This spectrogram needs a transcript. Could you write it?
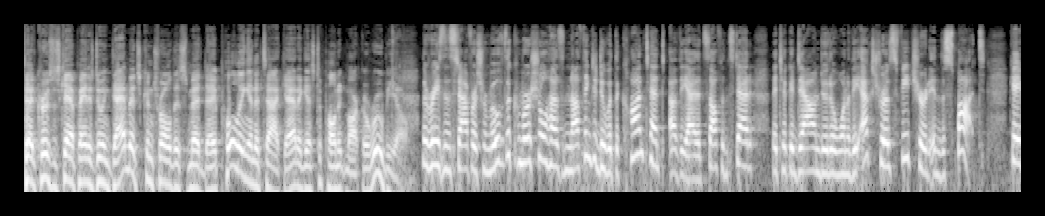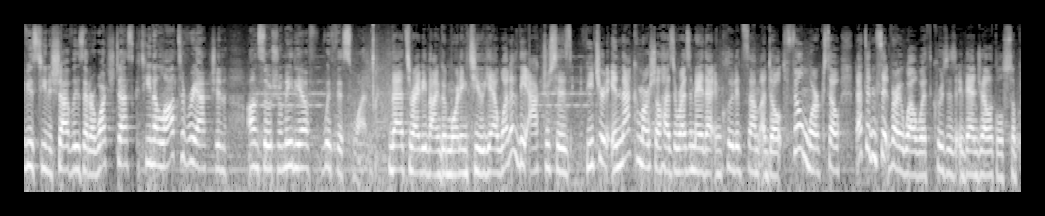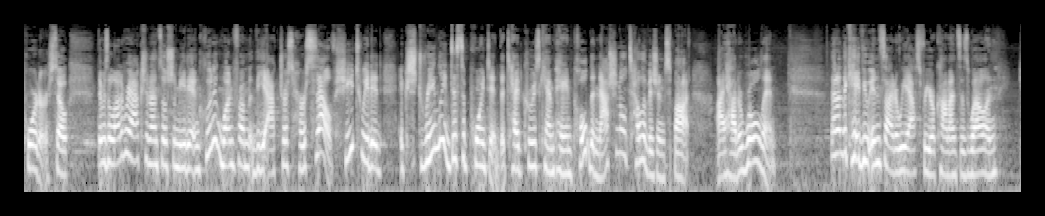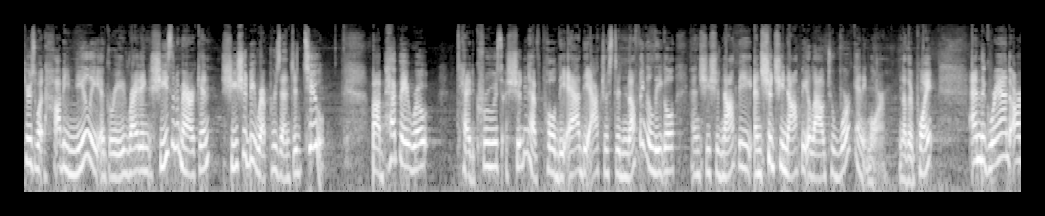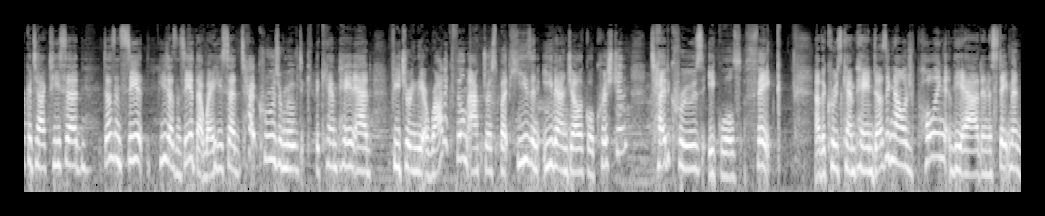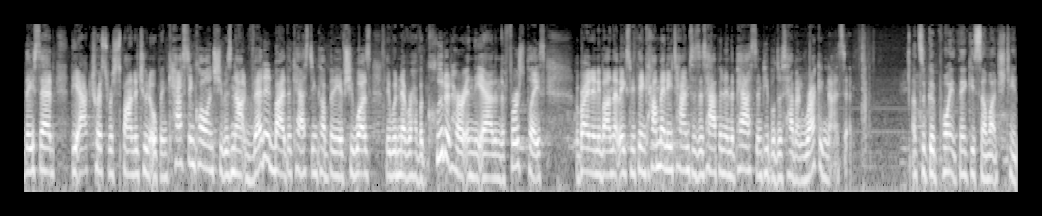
Ted Cruz's campaign is doing damage control this midday, pulling an attack ad against opponent Marco Rubio. The reason staffers removed the commercial has nothing to do with the content of the ad itself. Instead, they took it down due to one of the extras featured in the spot. KVUE's Tina Shively is at our watch desk. Tina, lots of reaction on social media with this one. That's right, Yvonne. Good morning to you. Yeah, one of the actresses featured in that commercial has a resume that included some adult film work, so that didn't sit very well with Cruz's evangelical supporters. So there was a lot of reaction on social media, including one from the actress herself. She tweeted, extremely disappointed the Ted Cruz campaign pulled the national television spot I had a role in. Then on the KVUE Insider, we asked for your comments as well, and Here's what Hobby Neely agreed, writing, She's an American. She should be represented too. Bob Pepe wrote, Ted Cruz shouldn't have pulled the ad. The actress did nothing illegal, and she should not be, and should she not be allowed to work anymore? Another point. And the grand architect, he said, doesn't see it. He doesn't see it that way. He said Ted Cruz removed the campaign ad featuring the erotic film actress, but he's an evangelical Christian. Ted Cruz equals fake. Now, the Cruz campaign does acknowledge pulling the ad. In a statement, they said the actress responded to an open casting call and she was not vetted by the casting company. If she was, they would never have included her in the ad in the first place. But Brian and Yvonne, that makes me think how many times has this happened in the past and people just haven't recognized it? That's a good point. Thank you so much, Tina.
